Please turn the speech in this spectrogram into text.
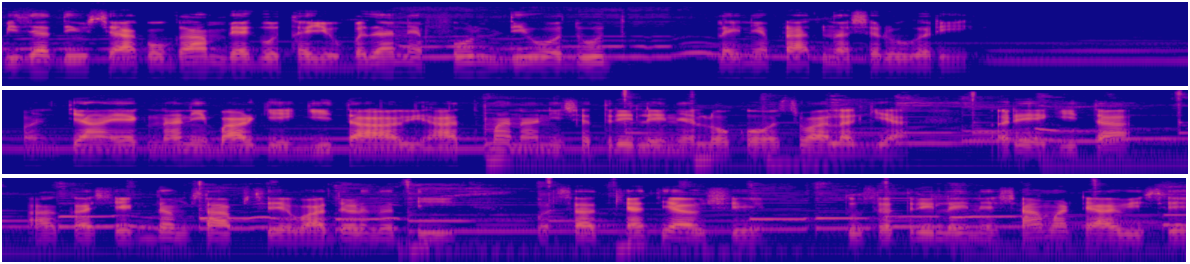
બીજા દિવસે આખું ગામ ભેગું થયું. બધાને ફૂલ દીવો, દૂધ લઈને પ્રાર્થના શરૂ કરી. પણ ત્યાં એક નાની બાળકી ગીતા આવી. હાથમાં નાની છત્રી લઈને લોકો હસવા લાગ્યા. અરે ગીતા, આકાશ એકદમ સાફ છે, વાદળ નથી. વરસાદ ક્યાંથી આવશે? તું છત્રી લઈને શા માટે આવી છે?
